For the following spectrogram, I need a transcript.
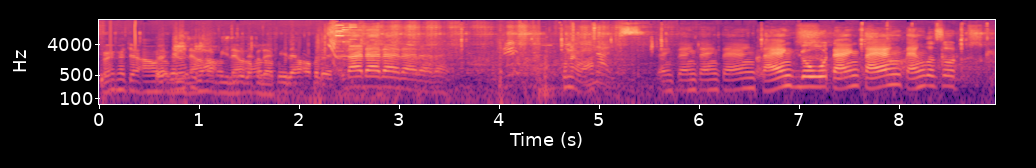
เฮ้ยเขาจะเอาเรามีแล้วเรามีแล้วเอาไปเลย มีแล้วเอาไปเลยได้ได้ได้ได้ได้ได้ตรงไหนวะ Nice. แตงแตงแตงแตงแตงดูแตงแตงแตงสุดๆ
